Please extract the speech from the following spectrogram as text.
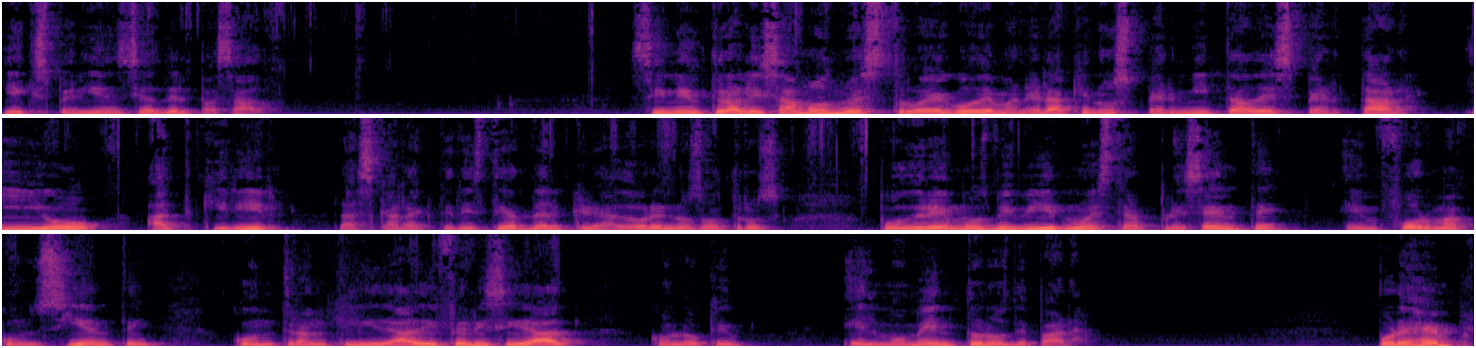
y experiencias del pasado. Si neutralizamos nuestro ego de manera que nos permita despertar y o adquirir las características del Creador en nosotros, podremos vivir nuestra presente en forma consciente, con tranquilidad y felicidad con lo que el momento nos depara. Por ejemplo,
